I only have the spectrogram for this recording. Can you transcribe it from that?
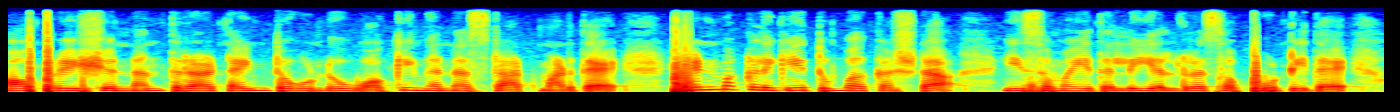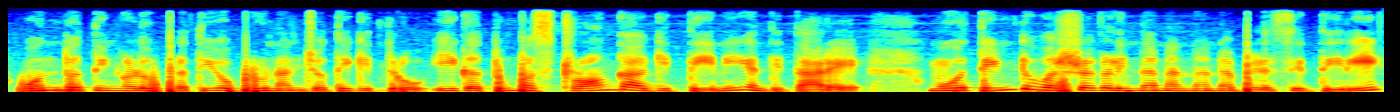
ಆಪರೇಷನ್ ನಂತರ ಟೈಮ್ ತಗೊಂಡು ವಾಕಿಂಗನ್ನು ಸ್ಟಾರ್ಟ್ ಮಾಡಿದೆ. ಹೆಣ್ಮಕ್ಕಳಿಗೆ ತುಂಬ ಕಷ್ಟ. ಈ ಸಮಯದಲ್ಲಿ ಎಲ್ಲರ ಸಪೋರ್ಟ್ ಇದೆ. ಒಂದು ತಿಂಗಳು ಪ್ರತಿಯೊಬ್ಬರು ನನ್ನ ಜೊತೆಗಿದ್ರು. ಈಗ ತುಂಬ ಸ್ಟ್ರಾಂಗ್ ಆಗಿದ್ದೀನಿ ಎಂದಿದ್ದಾರೆ. ಮೂವತ್ತೆಂಟು ವರ್ಷಗಳಿಂದ ನನ್ನನ್ನು ಬೆಳೆಸಿದ್ದೀರಿ.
